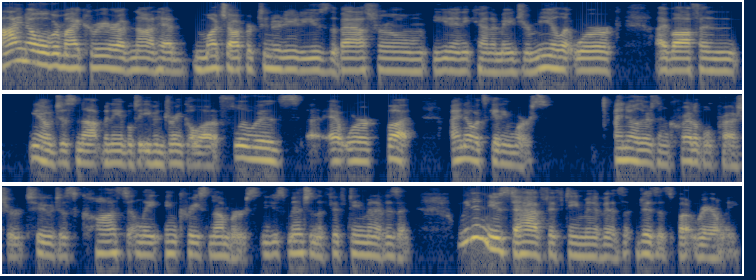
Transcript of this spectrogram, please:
I know over my career, I've not had much opportunity to use the bathroom, eat any kind of major meal at work. I've often, you know, just not been able to even drink a lot of fluids uh, at work, but I know it's getting worse. I know there's incredible pressure to just constantly increase numbers. You just mentioned the 15 minute visit. We didn't used to have 15 minute visit, visits, but rarely.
